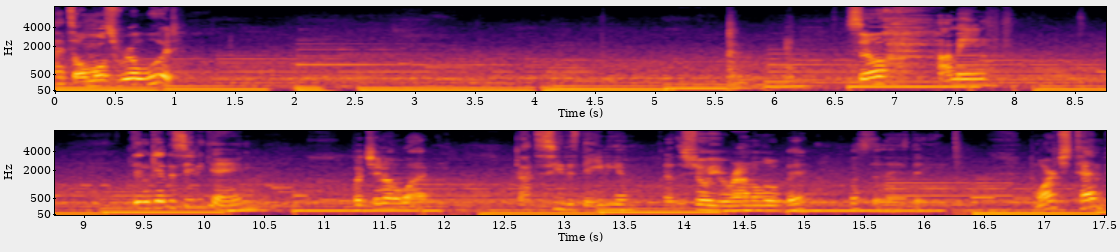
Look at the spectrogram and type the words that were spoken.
That's almost real wood. So, I mean, didn't get to see the game, but you know what? Got to see the stadium. Got to show you around a little bit. What's today's date? March 10th.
